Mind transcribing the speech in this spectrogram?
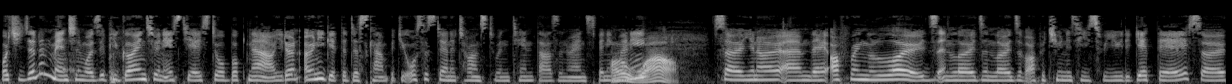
what she didn't mention was if you go into an STA store book now, you don't only get the discount, but you also stand a chance to win 10,000 Rand spending Oh, money. wow. So, you know, um, they're offering loads and loads and loads of opportunities for you to get there. So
